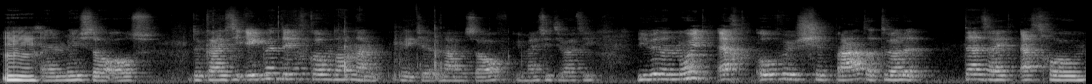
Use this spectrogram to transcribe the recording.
mm, En meestal als de guys die ik ben tegengekomen dan, naar, weet je, naar mezelf, in mijn situatie, die willen nooit echt over shit praten. Terwijl het, tenzij het echt gewoon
